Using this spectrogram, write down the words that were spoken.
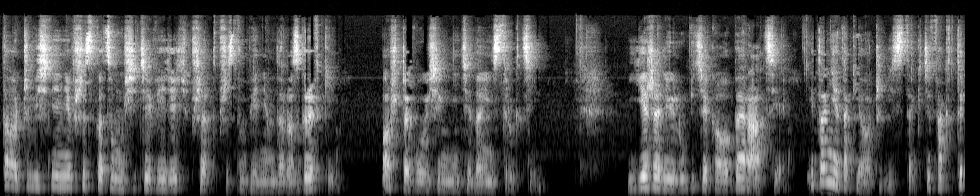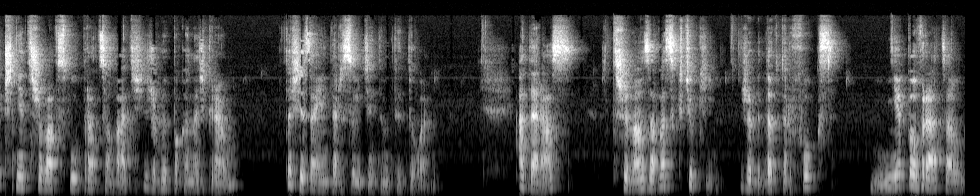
To oczywiście nie wszystko, co musicie wiedzieć przed przystąpieniem do rozgrywki. Po szczegóły sięgnijcie do instrukcji. Jeżeli lubicie kooperację, i to nie takie oczywiste, gdzie faktycznie trzeba współpracować, żeby pokonać grę, to się zainteresujcie tym tytułem. A teraz trzymam za Was kciuki, żeby dr Fuchs nie powracał,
